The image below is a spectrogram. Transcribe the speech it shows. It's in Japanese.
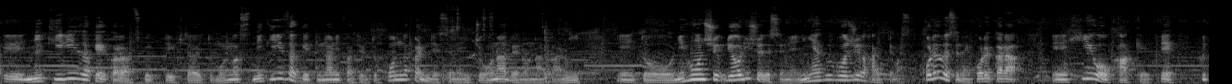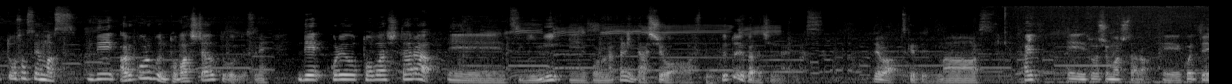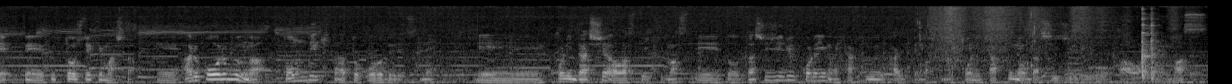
えー、煮切り酒から作っていきたいと思います煮切り酒って何かというとこの中にですね一応お鍋の中に、えーと、日本酒料理酒ですね250入ってますこれをですねこれから、えー、火をかけて沸騰させますでアルコール分飛ばしちゃうってことですねで、これを飛ばしたら、えー、次に、えー、この中に出汁を合わせていくという形になります。では、つけてみます。はい、えー、そうしましたら、えー、こうやって、えー、沸騰してきました、え。アルコール分が飛んできたところでですね、えー、ここに出汁を合わせていきます。えーと、だし汁、これ今100入ってますね。ここに100のだし汁を合わせます。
